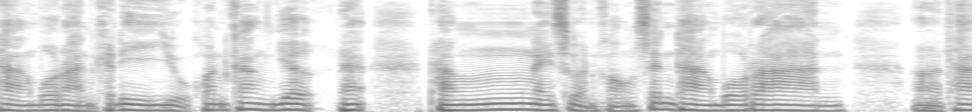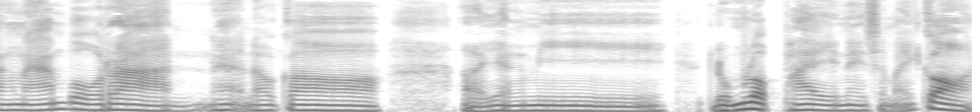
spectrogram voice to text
ทางโบราณคดีอยู่ค่อนข้างเยอะนะทั้งในส่วนของเส้นทางโบราณทางน้ำโบราณนะแล้วก็ยังมีหลุมหลบภัยในสมัยก่อน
